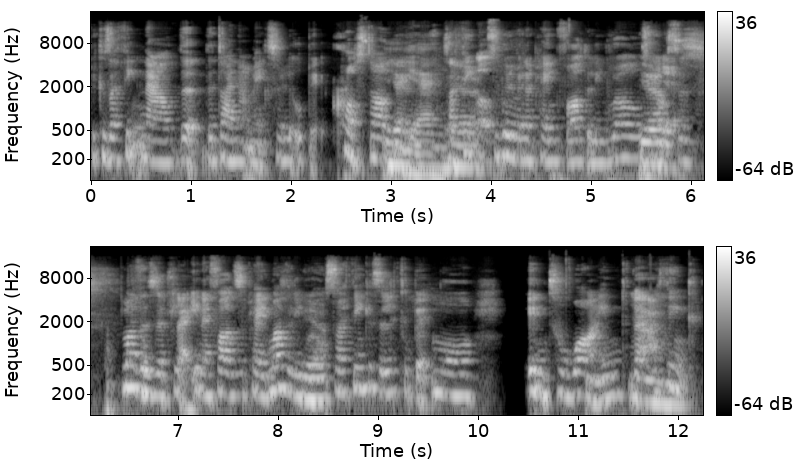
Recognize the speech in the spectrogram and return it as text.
because I think now that the dynamics are a little bit crossed, aren't Yeah. they? Yeah. So I think lots of women are playing fatherly roles, Yeah. lots of mothers are playing, you know, fathers are playing motherly Yeah. roles. So I think it's a little bit more intertwined. But I Mm. think,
